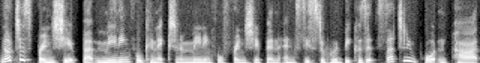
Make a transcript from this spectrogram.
not just friendship, but meaningful connection and meaningful friendship and, and sisterhood, because it's such an important part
